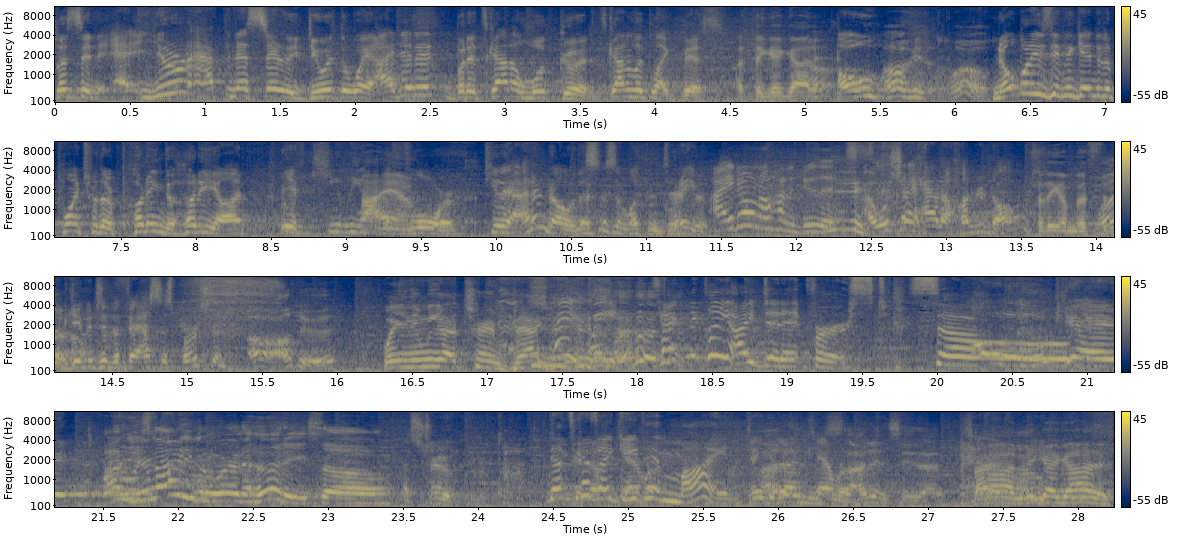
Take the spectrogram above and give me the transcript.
Listen, eh, you don't have to necessarily do it the way I did it, but it's got to look good. It's got to look like this. I think I got it. Oh, Oh, he's, whoa. nobody's even getting to the point where they're putting the hoodie on. We have Keely on I the am. floor. Keely, I don't know. This isn't looking great. I don't know how to do this. I wish I had a hundred dollars. I think I messed it I'd up. give it to the fastest person. Oh, I'll do it. Wait, and then we gotta turn back. Wait, wait. Technically, I did it first. So Okay, Uh, you're not even wearing a hoodie, so. that's true. That's because I gave camera. him mine. Take I it on didn't, I didn't see that. I think I got it.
